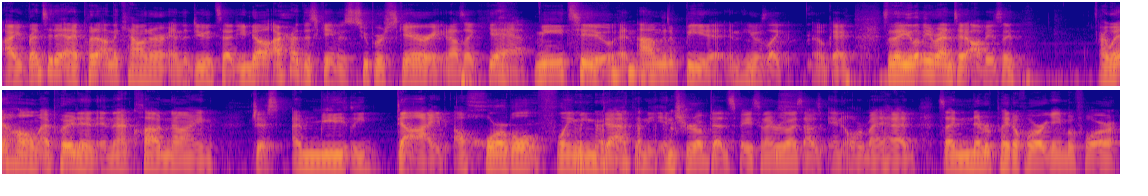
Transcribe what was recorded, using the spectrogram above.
I rented it and I put it on the counter. And the dude said, "You know, I heard this game is super scary." And I was like, "Yeah, me too." And I'm gonna beat it. And he was like, "Okay." So then he let me rent it. Obviously, I went home, I put it in, and that Cloud Nine just immediately died a horrible flaming death in the intro of Dead Space, and I realized I was in over my head. So I'd never played a horror game before,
